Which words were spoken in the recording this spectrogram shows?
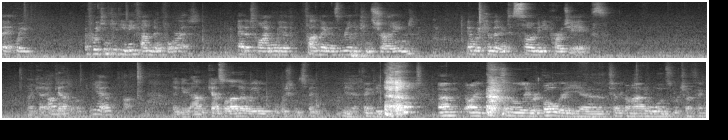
that we, if we can get any funding for it at a time where funding is really constrained and we're committing to so many projects. Okay, I'm- Coun- Yeah, thank you. Um, councillor Ludlow, were you wishing to speak? Yeah, thank you. Um, I similarly recall the, uh, Telecom Art Awards, which I think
